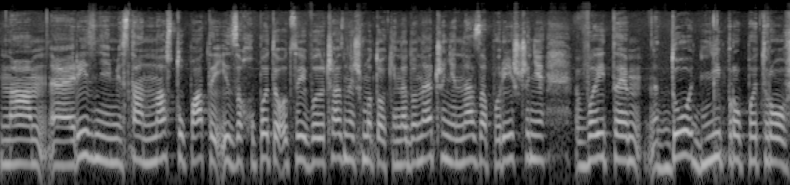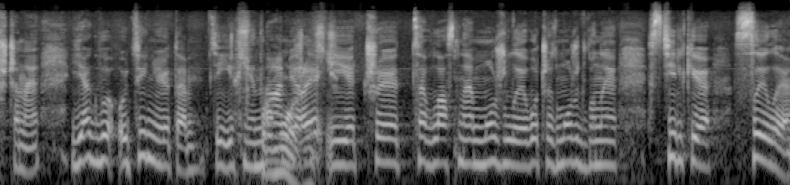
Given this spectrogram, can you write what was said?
на е, різні міста наступати і захопити оцей величезний шматок і на Донеччині, на Запоріжчині вийти до Дніпропетровщини. Як ви оцінюєте ці їхні наміри? І чи це власне можливо? Чи зможуть вони стільки сили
